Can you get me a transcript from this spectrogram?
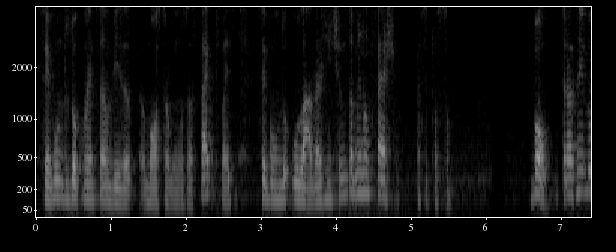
Segundo os documentos da Anvisa, mostra alguns aspectos, mas segundo o lado argentino também não fecha a situação. Bom, trazendo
